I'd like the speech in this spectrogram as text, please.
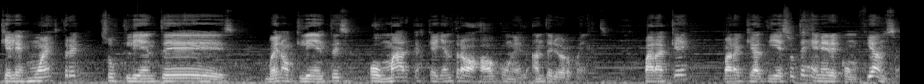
que les muestre sus clientes, bueno, clientes o marcas que hayan trabajado con él anteriormente. ¿Para qué? Para que a ti eso te genere confianza,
